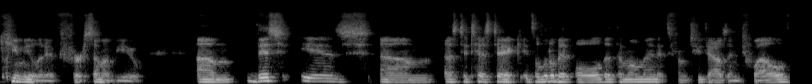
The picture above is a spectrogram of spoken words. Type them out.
cumulative for some of you. Um, this is um, a statistic, it's a little bit old at the moment, it's from 2012.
